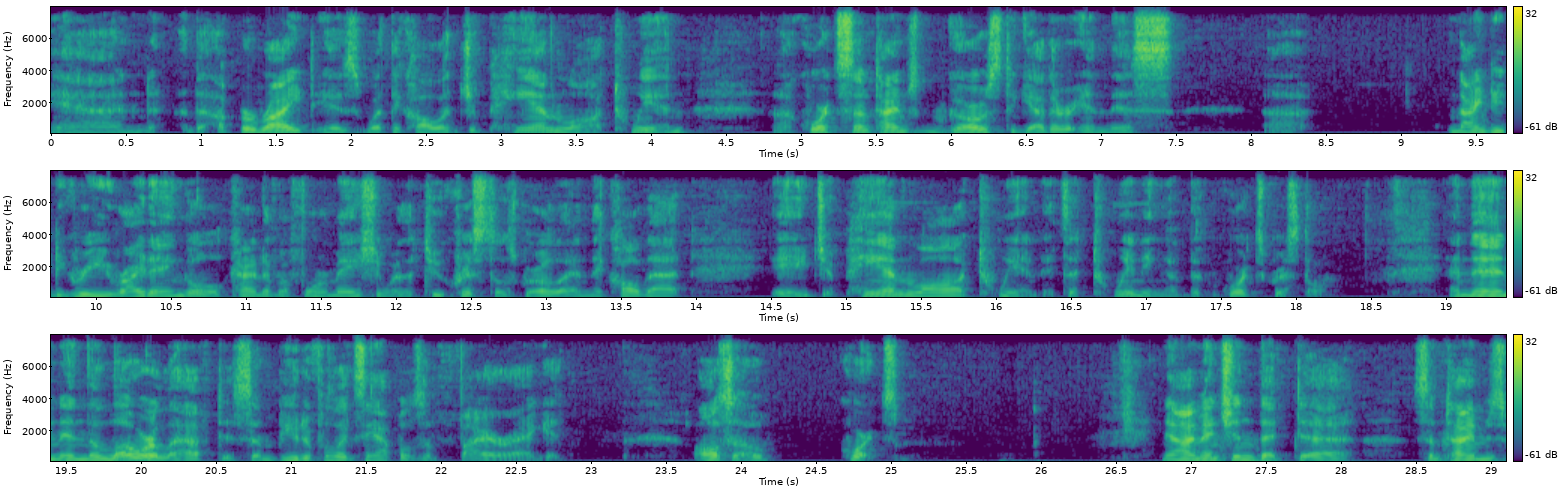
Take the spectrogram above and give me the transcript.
And the upper right is what they call a Japan law twin. Uh, quartz sometimes grows together in this uh, 90 degree right angle kind of a formation where the two crystals grow, and they call that a Japan Law twin. It's a twinning of the quartz crystal. And then in the lower left is some beautiful examples of fire agate. Also, quartz. Now I mentioned that uh, sometimes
